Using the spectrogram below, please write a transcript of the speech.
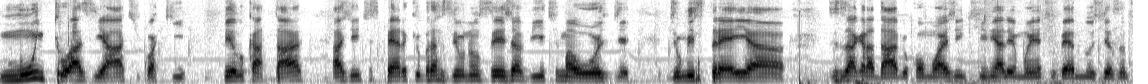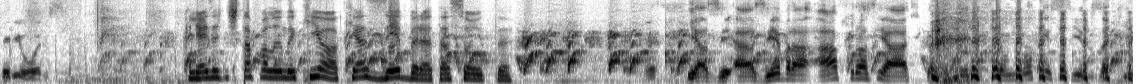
muito asiático aqui pelo Catar a gente espera que o Brasil não seja vítima hoje de uma estreia desagradável como a Argentina e a Alemanha tiveram nos dias anteriores. Aliás, a gente está falando aqui, ó, que a zebra tá solta. É, e a, ze a zebra afroasiática, porque eles estão enlouquecidos aqui.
